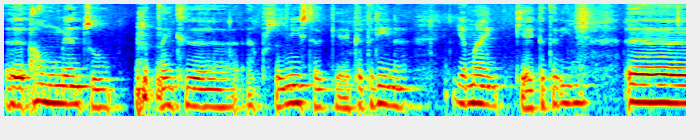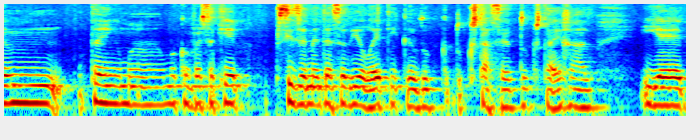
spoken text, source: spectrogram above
Uh, há um momento em que a, a, protagonista, que é a Catarina, e a mãe, que é a Catarina, uh, têm uma, uma conversa que é precisamente essa dialética do, do que está certo, do que está errado e é,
